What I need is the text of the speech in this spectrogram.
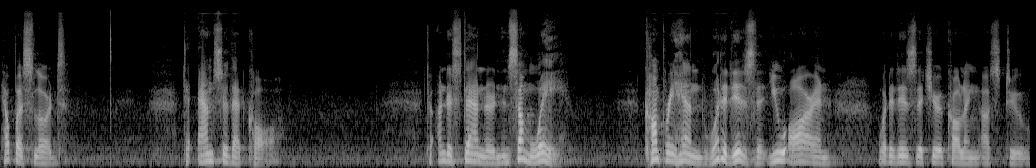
Help us, Lord, to answer that call, to understand or in some way comprehend what it is that you are and what it is that you're calling us to.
